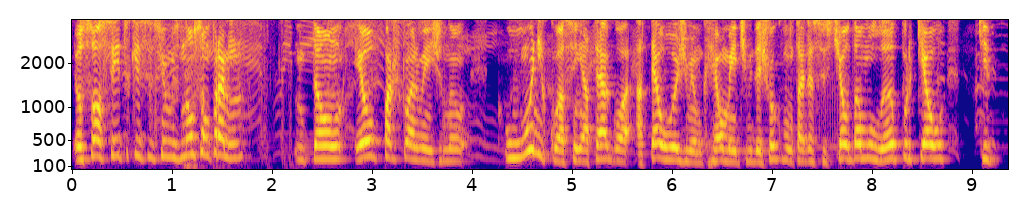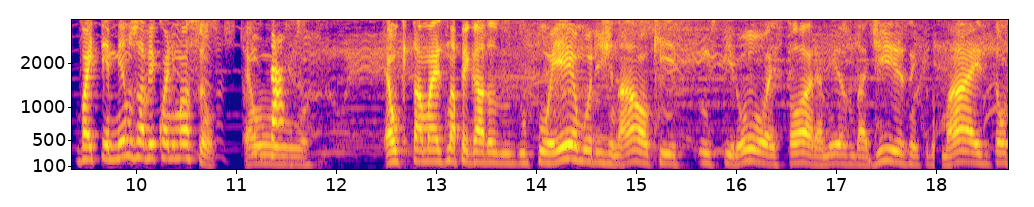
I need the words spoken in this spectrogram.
Eu só aceito que esses filmes não são pra mim. Então, eu particularmente não. O único, assim, até agora, até hoje mesmo, que realmente me deixou com vontade de assistir é o da Mulan, porque é o que vai ter menos a ver com a animação. É Exato. o. É o que tá mais na pegada do, do poema original, que inspirou a história mesmo da Disney e tudo mais. Então,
